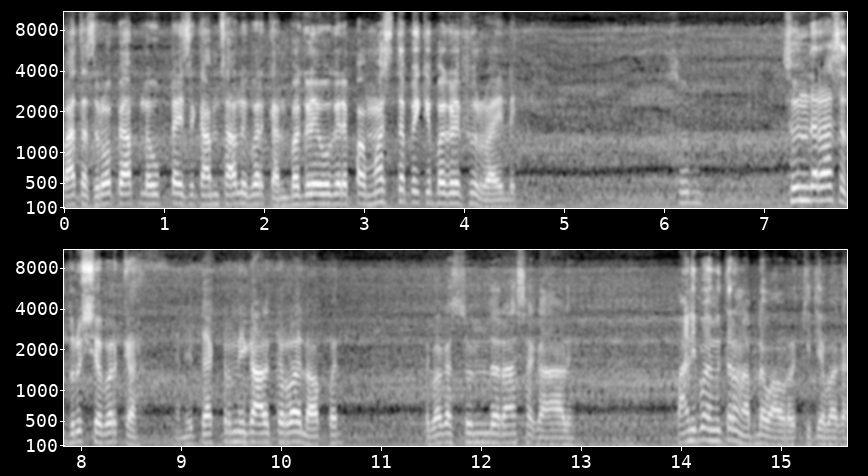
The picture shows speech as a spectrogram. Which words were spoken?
भाताचं रोप आपलं उपटायचं काम चालू आहे बरं का. आणि बगळे वगैरे पा मस्तपैकी बगळे फिरू राहिले. सुन सुंदर असं दृश्य बरं का. आणि ट्रॅक्टरने गाळ करू राहिलो आपण. हे बघा सुंदर असा गाळ. पाणी पण मित्रांनो आपल्या वावरात किती बघा.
